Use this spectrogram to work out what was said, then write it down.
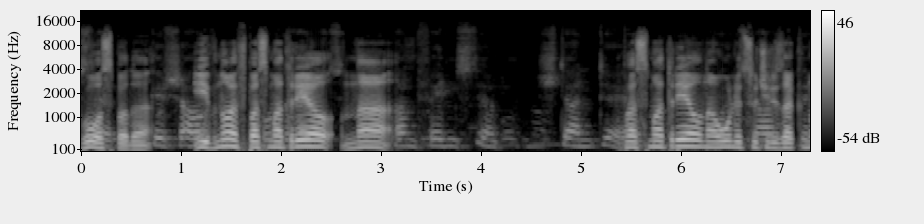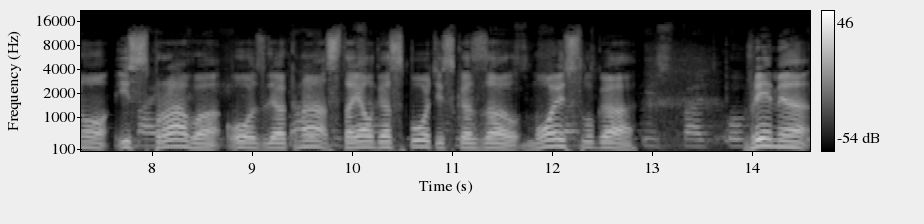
Господа, и вновь посмотрел на посмотрел на улицу через окно, и справа возле окна стоял Господь и сказал, «Мой слуга, время,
